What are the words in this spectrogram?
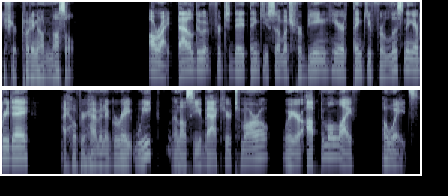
if you're putting on muscle. All right, that'll do it for today. Thank you so much for being here. Thank you for listening every day. I hope you're having a great week, and I'll see you back here tomorrow where your optimal life awaits.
